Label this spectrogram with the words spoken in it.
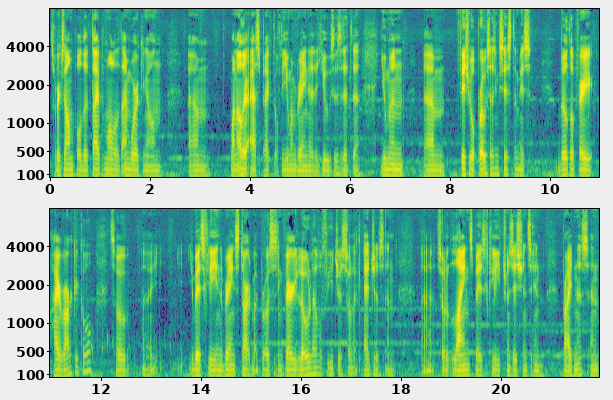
So, for example, the type of model that I'm working on, um, one other aspect of the human brain that it uses is that the human um, visual processing system is built up very hierarchical. So, uh, you basically in the brain start by processing very low level features, so like edges and uh, so lines, basically transitions in brightness and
